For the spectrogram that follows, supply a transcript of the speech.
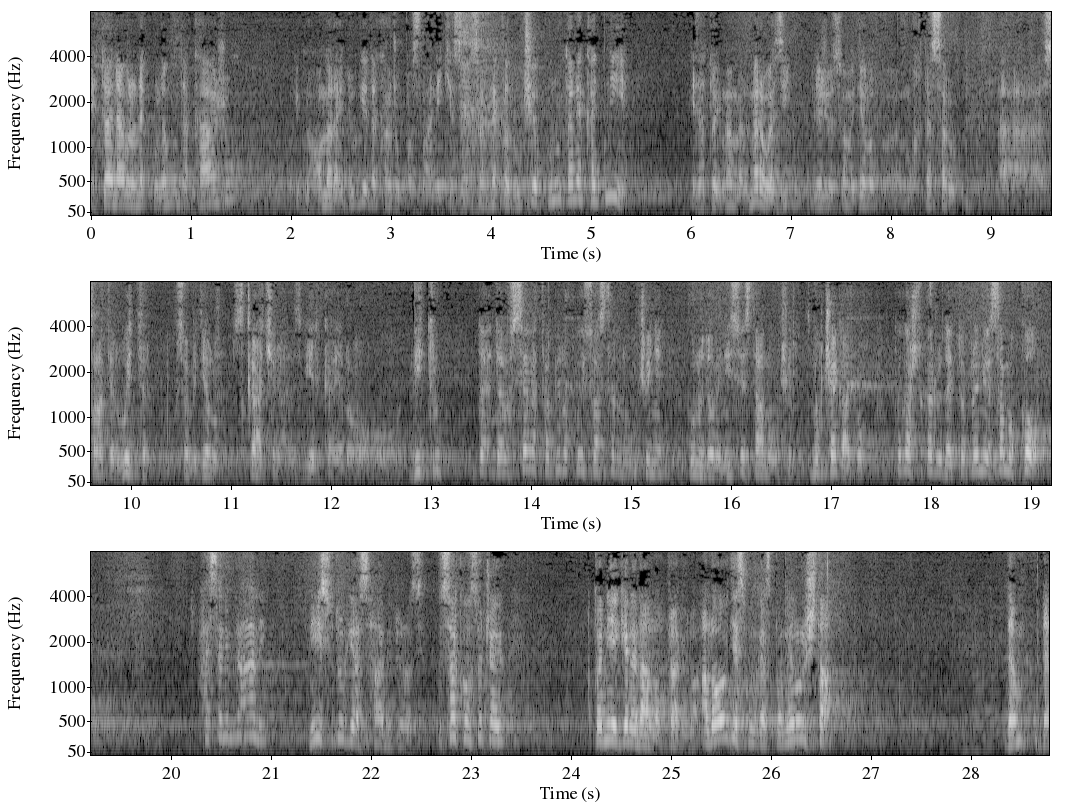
E to je navjelo neku lemu da kažu, Ibn Omara i drugi, da kažu poslanik je sam nekad učio kunut, a nekad nije. I zato imam El Mervazi, gdje u svome dijelu uh, Muhtasaru e, uh, Salat El Witr, u svome dijelu skraćena zbirka jel, o vitru, da, da u Selefa bilo koji su ostavili učenje kunudove, nisu je stalno učili. Zbog čega? Zbog toga što kažu da je to premio samo ko? Hasan ibn Ali. Nisu drugi ashabi prenosili. U svakom slučaju, to nije generalno pravilo. Ali ovdje smo ga spomenuli šta? Da, da,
